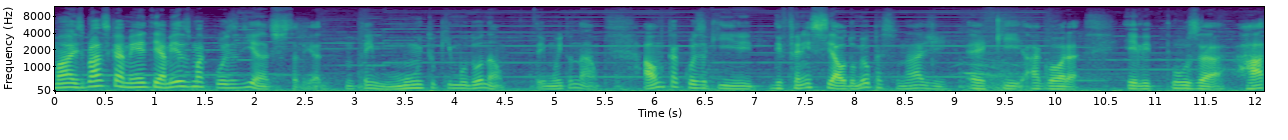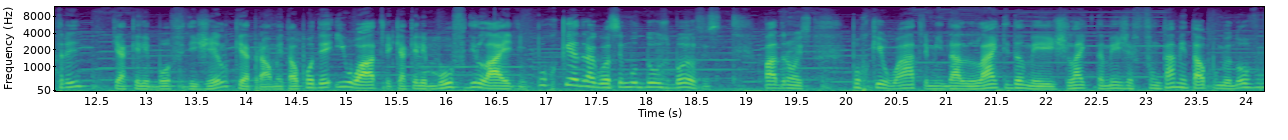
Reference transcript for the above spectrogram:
Mas basicamente é a mesma coisa de antes, tá ligado? Não tem muito que mudou não. Tem muito não. A única coisa que diferencial do meu personagem é que agora ele usa Hatred, que é aquele buff de gelo, que é para aumentar o poder, e o Atri, que é aquele buff de Lightning. Por que, Dragão, você mudou os buffs? Padrões. Porque o Atri me dá Light Damage. Light Damage é fundamental para o meu novo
